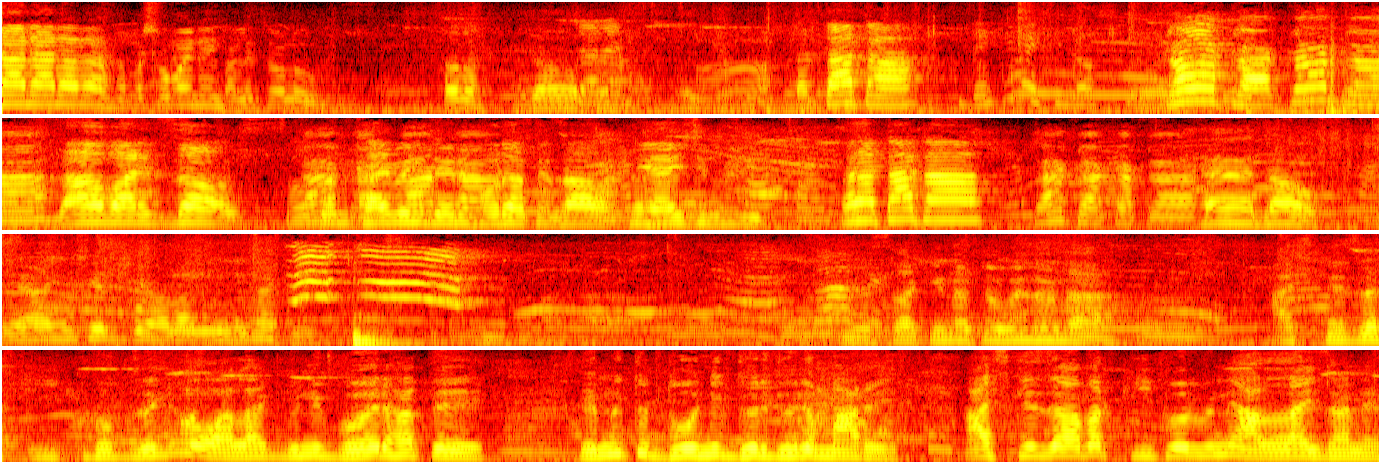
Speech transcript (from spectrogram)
না না না না আমার সময় নেই। তাহলে চলো। যাও। বাড়ি যাও। সোদন খাইবে দেন ভোরাতে যাও। এই দিদি না টাটা। কাকা কাকা। হ্যাঁ যাও। হ্যাঁ হিসেব দেওয়া লাগবে নাকি? কিনা তো হইল না। আজকে যা কি যে ও বিনি বইয়ের হাতে। এমনি তো দৈনিক ধরে ধরে মারে। আজকে যা আবার কি করবি না আল্লাহ জানে।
